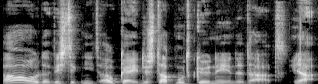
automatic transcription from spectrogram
Oh, dat wist ik niet. Oké, dus dat moet kunnen inderdaad. Ja.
